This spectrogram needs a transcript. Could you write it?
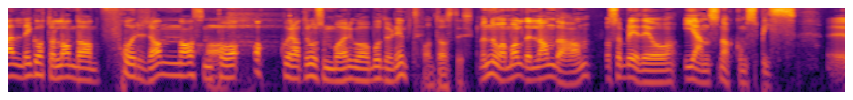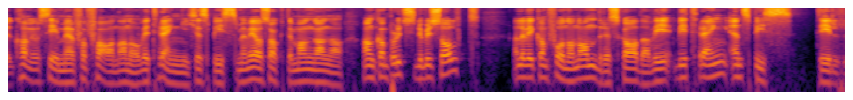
veldig godt å lande han foran nesen på akkurat Rosenborg og Bodø-Glimt. Fantastisk. Men nå har Molde landa han, og så blir det jo igjen snakk om spiss. Eh, Kan vi jo si med for faen han nå, vi trenger ikke spiss, men vi har jo sagt det mange ganger. Han kan plutselig bli solgt, eller vi kan få noen andre skader. Vi, vi trenger en spiss til.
